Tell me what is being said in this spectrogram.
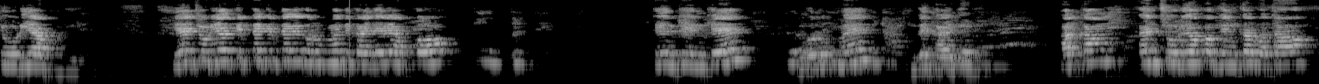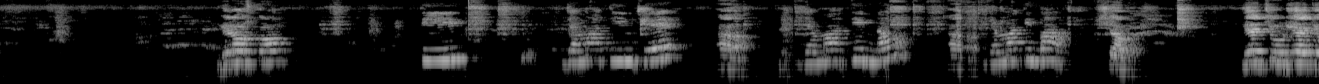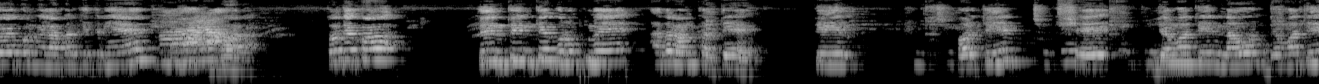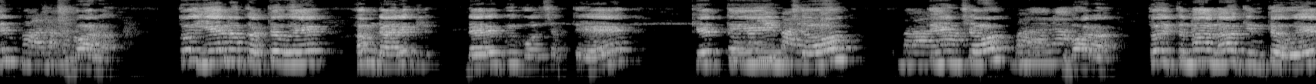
चूड़िया पड़ी है। ये चूड़िया कितने कितने के ग्रुप में दिखाई दे रही है आपको? तीन तीन के ग्रुप में दिखाई दे रही है। हर कम इन चूड़ियों को गिनकर बताओ। गिनो उसको। तीन जमा तीन छः हाँ। जमा तीन नौ हाँ। जमा तीन बारह। शाबाश। ये चूड़िया जो है कुल मिलाकर कितनी है? बारह। तो देखो तीन तीन के ग्रुप में अगर हम करते हैं तीन और तीन छः जमा तीन नौ जमा तीन बारह तो ये ना करते हुए हम डायरेक्ट डायरेक्ट भी बोल सकते हैं कि तीन चौक तीन चौक। बारह तो इतना ना गिनते हुए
